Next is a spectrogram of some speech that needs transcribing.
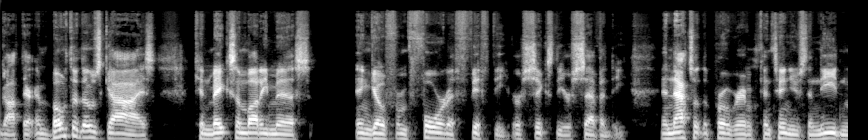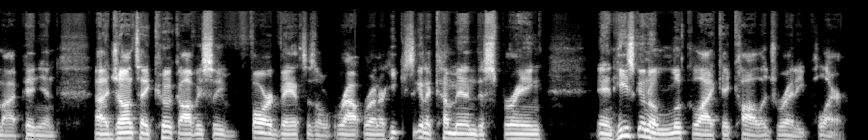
got there, and both of those guys can make somebody miss and go from four to fifty or sixty or seventy, and that's what the program continues to need, in my opinion. Uh, Johntay Cook, obviously far advanced as a route runner, he's going to come in this spring, and he's going to look like a college ready player.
